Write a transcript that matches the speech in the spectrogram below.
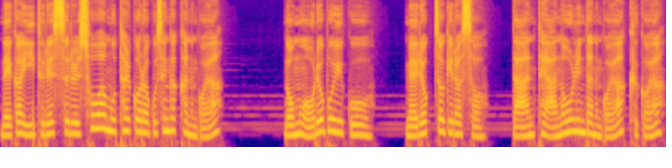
내가 이 드레스를 소화 못할 거라고 생각하는 거야? 너무 어려 보이고 매력적이라서 나한테 안 어울린다는 거야? 그거야?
